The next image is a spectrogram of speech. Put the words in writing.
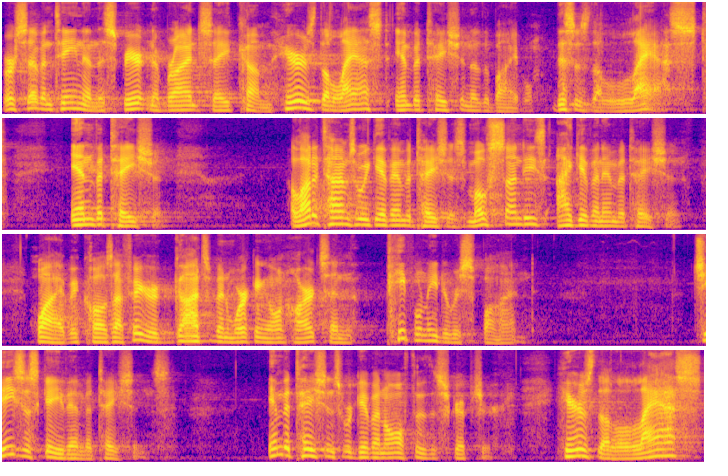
Verse 17, and the Spirit and the bride say, Come. Here's the last invitation of the Bible. This is the last invitation. A lot of times we give invitations. Most Sundays, I give an invitation. Why? Because I figure God's been working on hearts and people need to respond. Jesus gave invitations. Invitations were given all through the scripture. Here's the last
